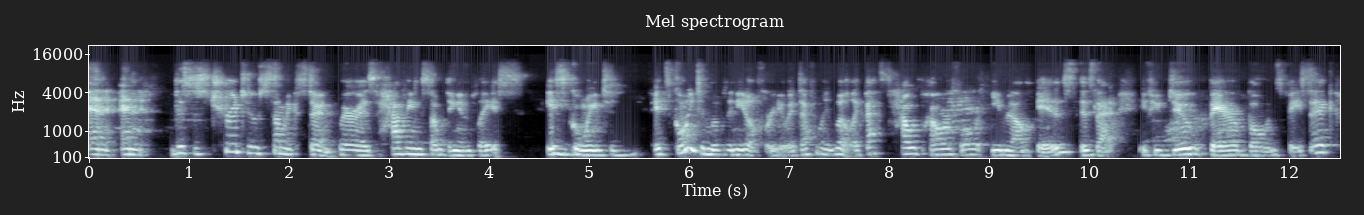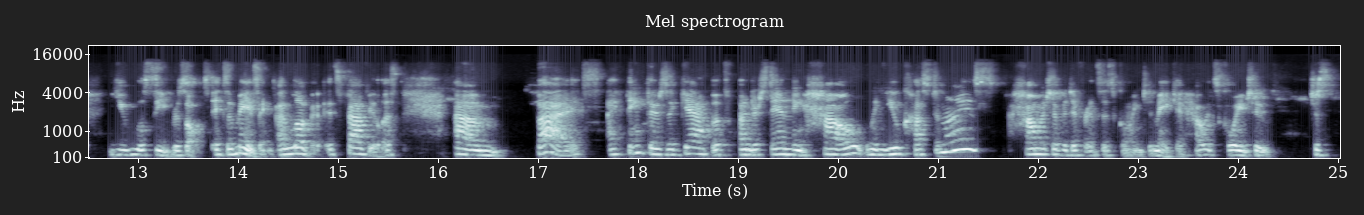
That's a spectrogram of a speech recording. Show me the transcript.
and and this is true to some extent, whereas having something in place is going to it's going to move the needle for you. It definitely will. Like that's how powerful email is is that if you do bare bones basic you will see results. It's amazing. I love it. It's fabulous. Um, but I think there's a gap of understanding how, when you customize, how much of a difference it's going to make and how it's going to just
